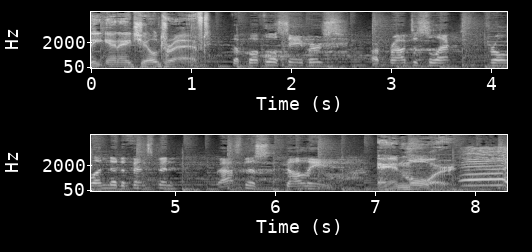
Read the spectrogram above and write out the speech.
The NHL Draft. The Buffalo Sabres are proud to select Frölunda defenseman Rasmus Dahlin and more. Oh,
